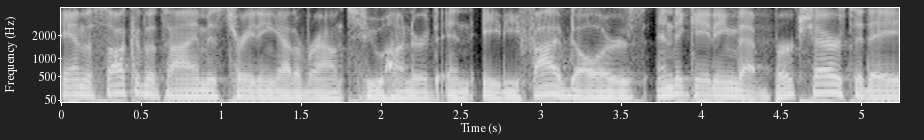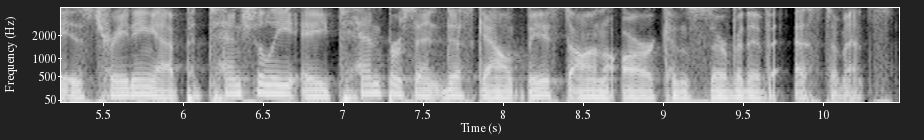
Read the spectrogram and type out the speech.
And the stock at the time is trading at around $285, indicating that Berkshire today is trading at potentially a 10% discount based on our conservative estimates.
